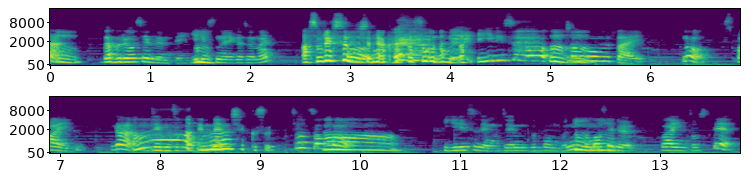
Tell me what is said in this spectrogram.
ら、うん、007ってイギリスの映画じゃない、あそれすら知らなかったそうなんだ。イギリスの諜報部隊のスパイがジェームズ・ボンドで、M16 そうそうそう、あイギリス人のジェームズ・ボンドに飲ませるワインとして、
